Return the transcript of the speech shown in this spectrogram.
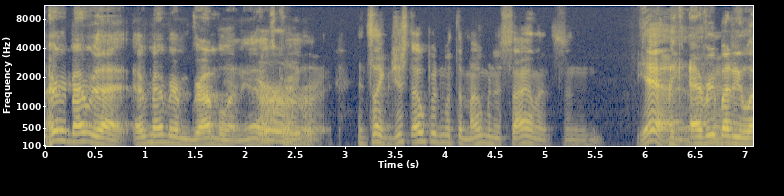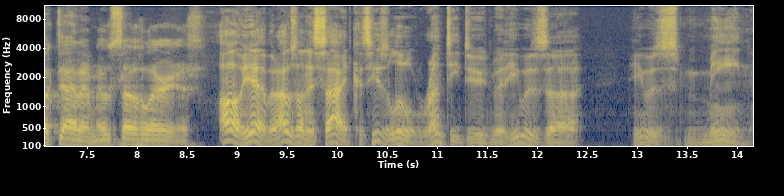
I remember that. I remember him grumbling. Yeah, it's crazy. It's like just open with the moment of silence and yeah, Like everybody looked at him. It was so hilarious. Oh yeah, but I was on his side because he's a little runty dude, but he was uh he was mean.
